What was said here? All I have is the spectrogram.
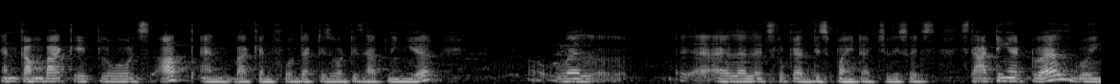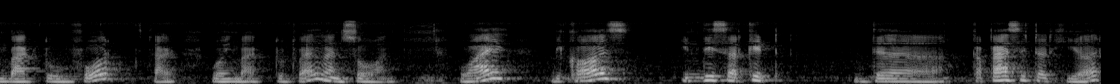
and come back 8 volts up and back and forth. That is what is happening here. Well uh, let's look at this point actually. So it's starting at 12 going back to 4 start going back to 12 and so on. Why? Because in this circuit the capacitor here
